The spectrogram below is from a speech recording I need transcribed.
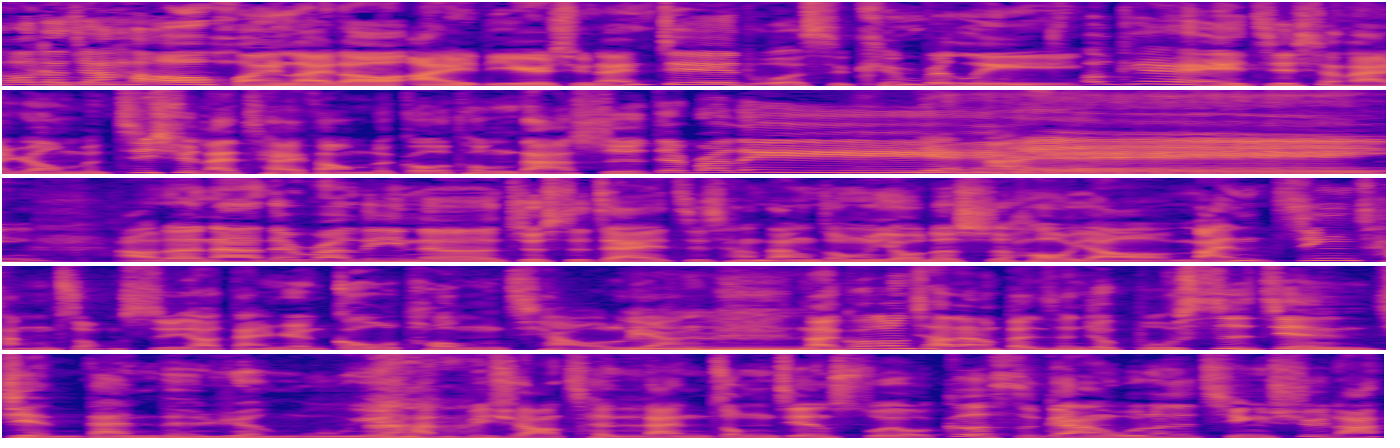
Hello，大家好，欢迎来到 Ideas United，我是 Kimberly。OK，接下来让我们继续来采访我们的沟通大师 Debra Lee。嗨，好的，那 Debra Lee 呢，就是在职场当中，有的时候要蛮经常，总是要担任沟通桥梁。那沟通桥梁本身就不是件简单的任务，因为他必须要承担中间所有各式各样，无论是情绪啦，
